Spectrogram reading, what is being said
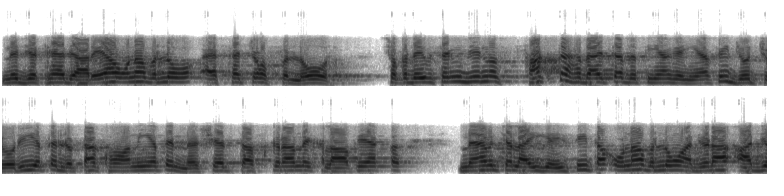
ਨਜਿੱਠਿਆ ਜਾ ਰਿਹਾ, ਉਹਨਾਂ ਵੱਲੋਂ ਐਸਐਚਓ ਫਲੋਰ, ਸੁਖਦੇਵ ਸਿੰਘ ਜੀ ਨੂੰ ਸਖਤ ਹਦਾਇਤਾਂ ਦਿੱਤੀਆਂ ਗਈਆਂ ਸੀ, ਜੋ ਚੋਰੀ ਅਤੇ ਲੁੱਟਾਂ ਖੋਹਾਂ ਤੇ ਨਸ਼ੇ ਤਸਕਰਾਂ ਦੇ ਖਿਲਾਫ ਇੱਕ ਮੁਹਿੰਮ ਚਲਾਈ ਗਈ ਸੀ। ਤਾਂ ਉਹਨਾਂ ਵੱਲੋਂ ਆ ਜਿਹੜਾ ਅੱਜ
